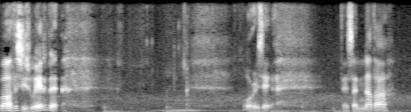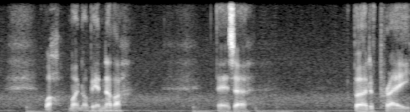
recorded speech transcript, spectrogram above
Well, this is weird, isn't it? Or is it? There's another. Well, might not be another. There's a bird of prey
